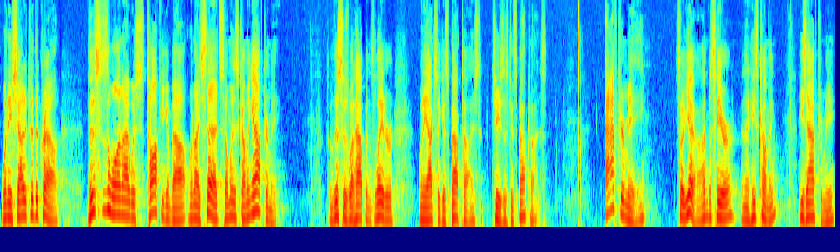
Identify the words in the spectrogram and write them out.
when he shouted to the crowd, This is the one I was talking about when I said, Someone is coming after me. So, this is what happens later when he actually gets baptized. Jesus gets baptized. After me, so yeah, I was here, and then he's coming. He's after me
